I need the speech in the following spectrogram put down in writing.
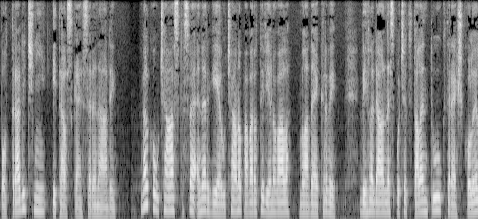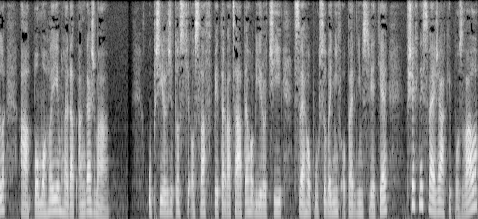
po tradiční italské serenády. Velkou část své energie Luciano Pavarotti věnoval mladé krvi. Vyhledal nespočet talentů, které školil a pomohl jim hledat angažmá. U příležitosti oslav 25. výročí svého působení v operním světě všechny své žáky pozval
